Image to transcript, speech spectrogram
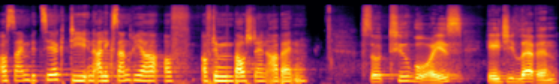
aus seinem Bezirk, die in Alexandria auf, auf den Baustellen arbeiten. So, two boys, age 11,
